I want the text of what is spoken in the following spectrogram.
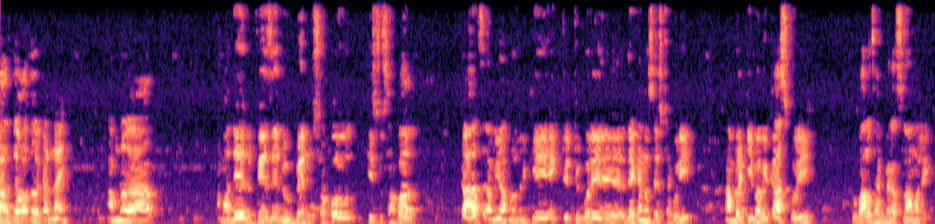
কাজ দেওয়া দরকার নাই। আমরা আমাদের পেজে ঢুকবেন। সকল কিছু সাফার কাজ আমি আপনাদেরকে একটু একটু করে দেখানোর চেষ্টা করি। আমরা কীভাবে কাজ করি। তো ভালো থাকবেন আসসালামু আলাইকুম।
